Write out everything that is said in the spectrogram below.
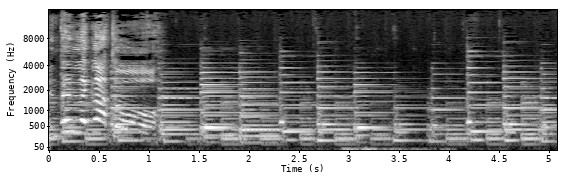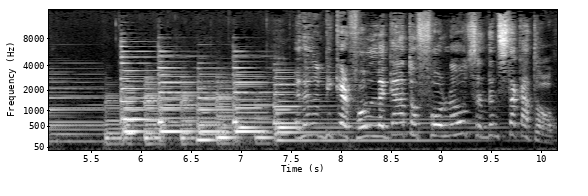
And then legato. And then be careful, legato four notes and then staccato.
